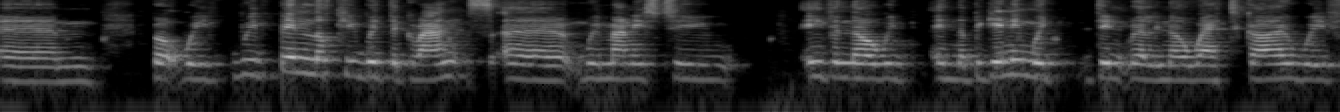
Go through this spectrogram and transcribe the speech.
Um, but we've we've been lucky with the grants. Uh, we managed to, even though we in the beginning we didn't really know where to go. We've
